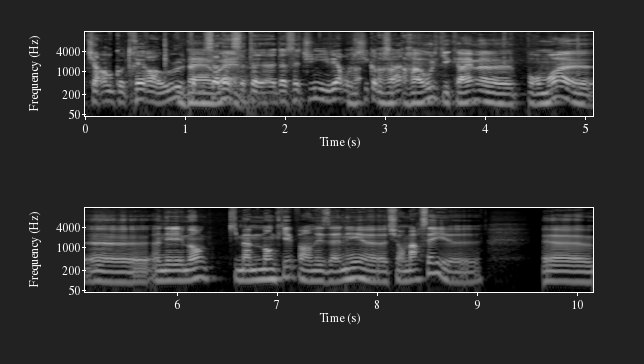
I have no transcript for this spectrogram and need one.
tu as rencontré Raoul, Ben comme ça, ouais. dans, cet, dans cet univers aussi, comme Ra- ça. Raoul, qui est quand même, euh, pour moi, euh, euh, un élément qui m'a manqué pendant des années euh, sur Marseille. euh,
